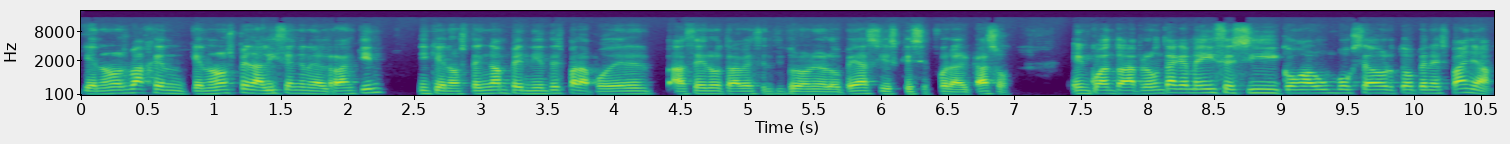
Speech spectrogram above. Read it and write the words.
que no nos bajen, que no nos penalicen en el ranking y que nos tengan pendientes para poder hacer otra vez el título de la Unión Europea si es que se fuera el caso. En cuanto a la pregunta que me dice si con algún boxeador top en España,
